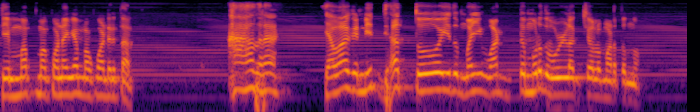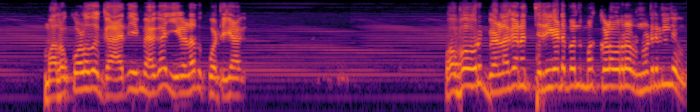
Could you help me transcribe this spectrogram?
ತಿಮ್ಮಪ್ಪ ಮಕ್ಕೊಂಡಂಗೆ ಮಕ್ಕೊಂಡಿರ್ತಾನೆ ಆದ್ರೆ ಯಾವಾಗ ನಿದ್ದೆ ಹತ್ತು, ಇದು ಮೈ ಒಡ್ಡ ಮುರಿದು ಉಳ್ಳಕ್ಕೆ ಚಲೋ ಮಾಡ್ತಾನೋ ಮಲ್ಕೊಳ್ಳೋದು ಗಾದಿ ಮ್ಯಾಗ, ಏಳೋದು ಕೊಟ್ಟಿಗ್ಯಾಗ ಒಬ್ಬೊಬ್ರು ಬೆಳಗನ ತಿರುಗಾಡಿ ಬಂದ ಮಕ್ಕಳವ್ರ ನೋಡ್ರಿ ನೀವು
